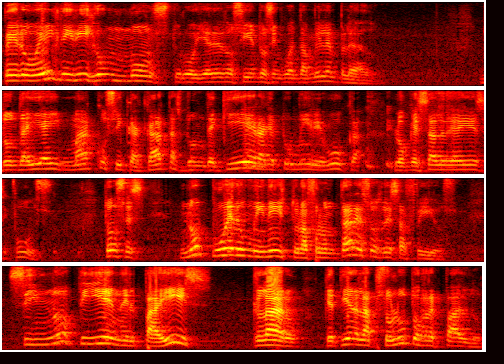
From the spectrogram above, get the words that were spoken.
Pero él dirige un monstruo ya de 250 mil empleados. Donde ahí hay macos y cacatas, donde quiera que tú mires y buscas, lo que sale de ahí es pus. Entonces, no puede un ministro afrontar esos desafíos si no tiene el país claro que tiene el absoluto respaldo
